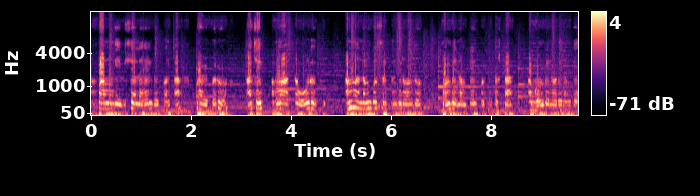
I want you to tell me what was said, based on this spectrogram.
ಅಪ್ಪ, ಅಮ್ಮಂಗೆ ಈ ವಿಷಯ ಎಲ್ಲ ಹೇಳ್ಬೇಕು ಅಂತ ನಾವಿಬ್ಬರು ಆಚೆ ಅಮ್ಮ ಹತ್ರ ಓಡೋದ್ವಿ. ಅಮ್ಮ ನಮ್ಗೋಸ್ಕರ ತಂದಿರೋ ಒಂದು ಗೊಂಬೆ ನಮ್ ಕೈಲಿ ಕೊಟ್ಟಿದ ತಕ್ಷಣ ಆ ಗೊಂಬೆ ನೋಡಿ ನಮ್ಗೆ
